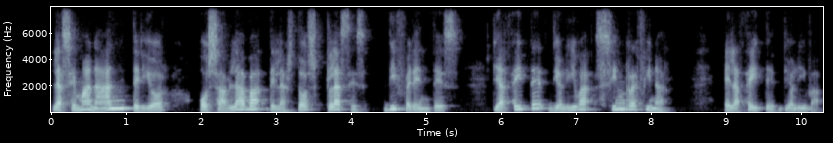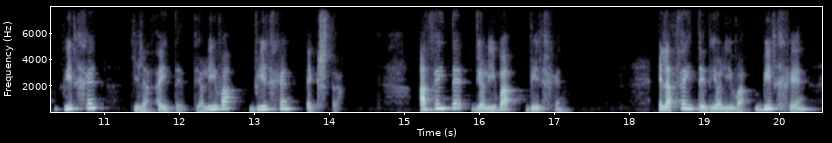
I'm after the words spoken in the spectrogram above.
La semana anterior os hablaba de las dos clases diferentes de aceite de oliva sin refinar, el aceite de oliva virgen y el aceite de oliva virgen extra. Aceite de oliva virgen. El aceite de oliva virgen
